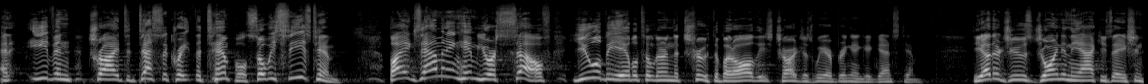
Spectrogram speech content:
And even tried to desecrate the temple. So we seized him. By examining him yourself, you will be able to learn the truth about all these charges we are bringing against him. The other Jews joined in the accusation,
